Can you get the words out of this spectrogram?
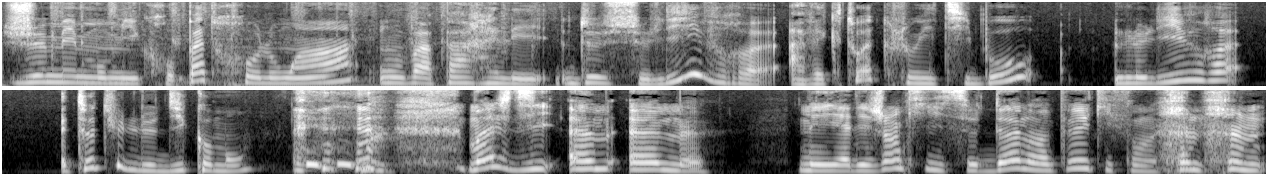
Je mets mon micro pas trop loin. On va parler de ce livre avec toi, Chloé Thibault. Le livre, toi tu le dis comment? Moi, je dis hum hum. Mais il y a des gens qui se donnent un peu et qui font hum hum.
